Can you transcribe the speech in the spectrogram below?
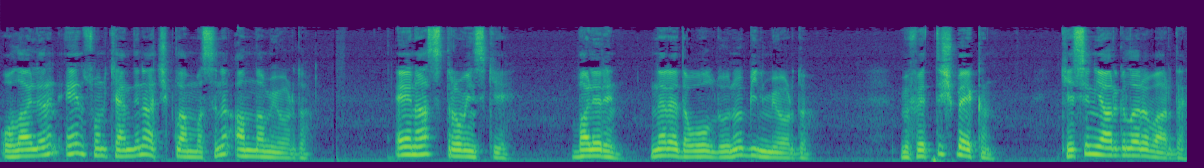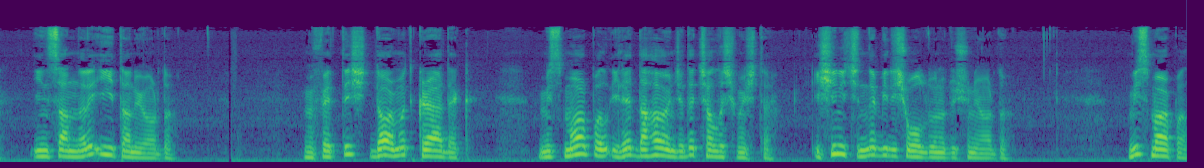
Olayların en son kendine açıklanmasını anlamıyordu. Anna Stravinsky, balerin, nerede olduğunu bilmiyordu. Müfettiş Bacon, kesin yargıları vardı. İnsanları iyi tanıyordu. Müfettiş Dermot Craddock, Miss Marple ile daha önce de çalışmıştı. İşin içinde bir iş olduğunu düşünüyordu. Miss Marple,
